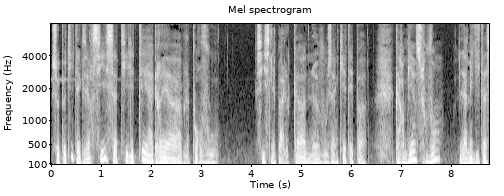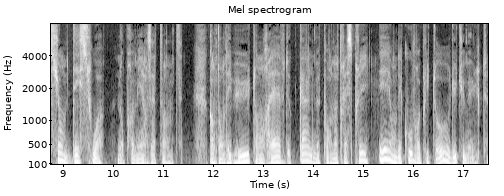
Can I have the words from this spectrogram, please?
Ce petit exercice a-t-il été agréable pour vous? Si ce n'est pas le cas, ne vous inquiétez pas, car bien souvent, la méditation déçoit nos premières attentes. Quand on débute, on rêve de calme pour notre esprit et on découvre plutôt du tumulte.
